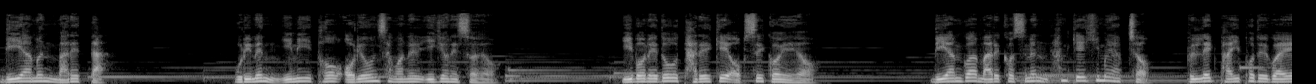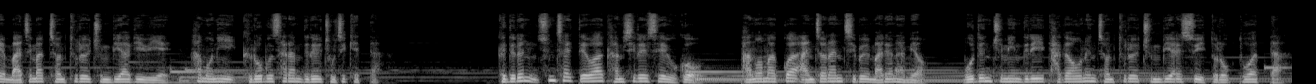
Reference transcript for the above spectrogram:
리암은 말했다. 우리는 이미 더 어려운 상황을 이겨냈어요. 이번에도 다를 게 없을 거예요. 리암과 마르커스는 함께 힘을 합쳐 블랙 바이퍼들과의 마지막 전투를 준비하기 위해 하모니 그로브 사람들을 조직했다. 그들은 순찰대와 감시를 세우고 방어막과 안전한 집을 마련하며 모든 주민들이 다가오는 전투를 준비할 수 있도록 도왔다.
